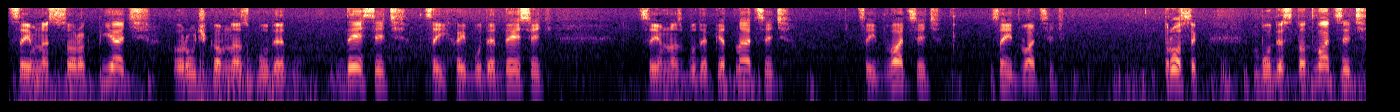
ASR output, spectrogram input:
Цей у нас 45. Ручка в нас буде 10. Цей хай буде 10. Цей у нас буде 15. Цей 20. Цей 20. Тросик буде 120.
